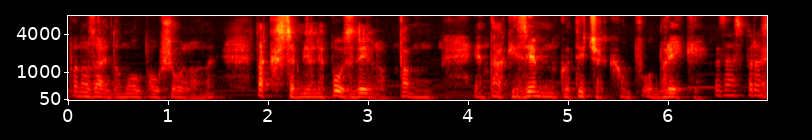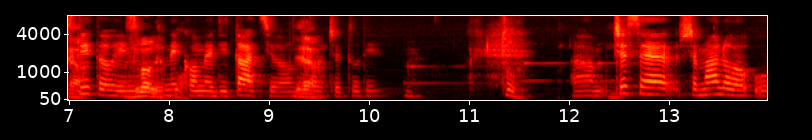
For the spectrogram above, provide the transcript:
pa nazaj domov, pa v šolo. Tako se mi je lepo zdelo, tam en tak izjemen kotiček ob, ob reki. Za sprostitev ja, in neko meditacijo, ja. mogoče tudi. Um, če se še malo v,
